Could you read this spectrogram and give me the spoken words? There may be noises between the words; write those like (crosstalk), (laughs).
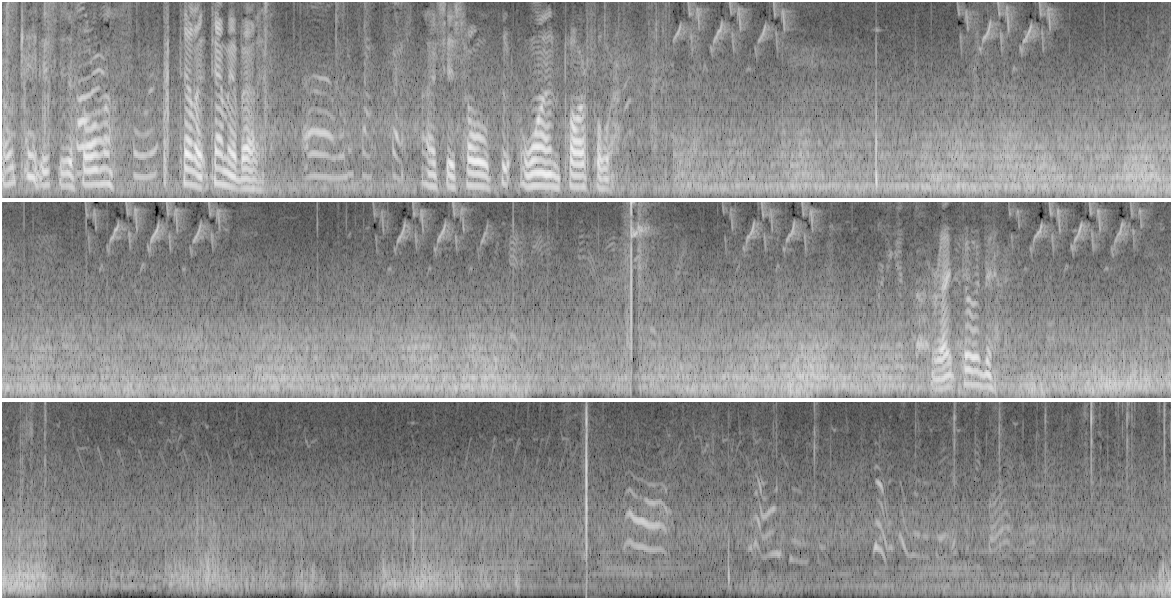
Okay, this is a hole. Nu- four. Tell it. Tell me about it. Uh, what does that say? That's just hole th- one, par four. Pretty good start. Right toward the.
